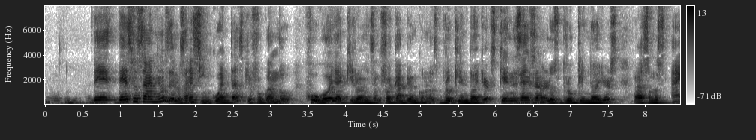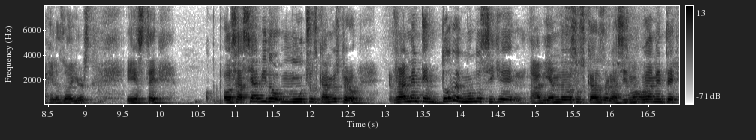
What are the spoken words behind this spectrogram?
de, de esos años, de los años 50, que fue cuando jugó Jackie Robinson, fue campeón con los Brooklyn Dodgers, que en ese año eran los Brooklyn Dodgers, ahora son los Ángeles Dodgers, este, o sea, sí ha habido muchos cambios, pero realmente en todo el mundo sigue habiendo esos casos de racismo. Obviamente,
